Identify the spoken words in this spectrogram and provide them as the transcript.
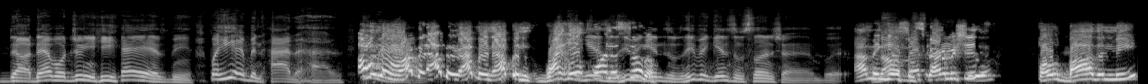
the Dabo Jr. He has been, but he ain't been hiding, hiding. Oh, he Oh been- no, I've been I've been I've been I've been right he been up getting front and some- he been center. he been getting some sunshine, but I've been No, getting some skirmishes. still Folks bothering me.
